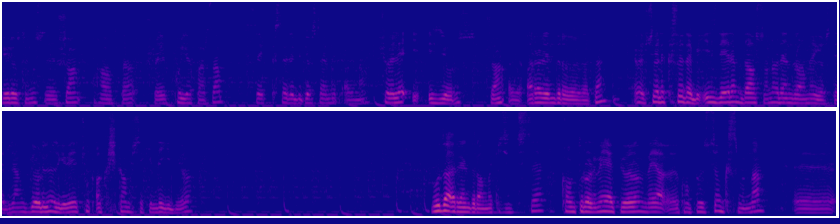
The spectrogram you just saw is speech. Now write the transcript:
Görüyorsunuz şu an halfta şurayı full yaparsam size kısaca bir göstermek adına şöyle izliyoruz. Şu an e, ara render alıyor zaten. Evet şöyle kısaca bir izleyelim daha sonra render almayı göstereceğim. Gördüğünüz gibi çok akışkan bir şekilde gidiyor. Burada render almak için ise M yapıyorum veya e, kompozisyon kısmından e,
